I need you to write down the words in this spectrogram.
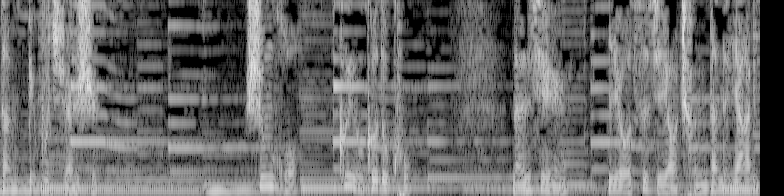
但并不全是。生活各有各的苦，男性也有自己要承担的压力。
